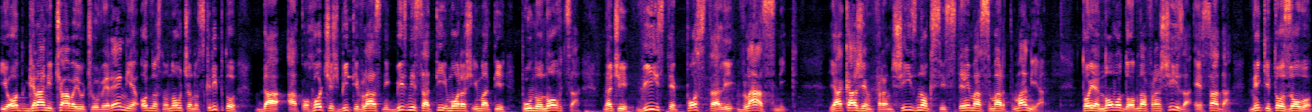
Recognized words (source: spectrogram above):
i odgraničavajuće uverenje, odnosno novčano skriptu, da ako hoćeš biti vlasnik biznisa, ti moraš imati puno novca. Znači, vi ste postali vlasnik, ja kažem, franšiznog sistema Smart Mania. To je novodobna franšiza. E sada, neki to zovu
